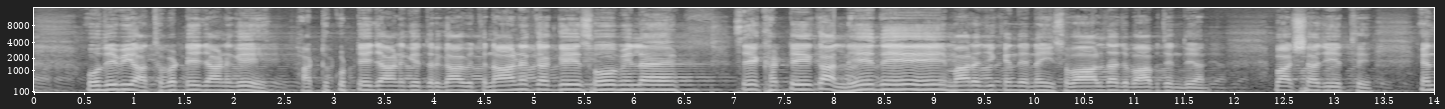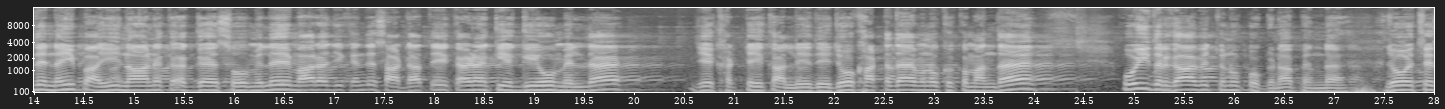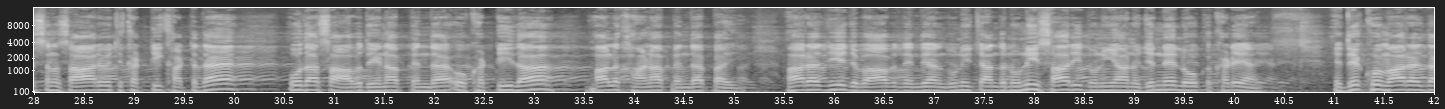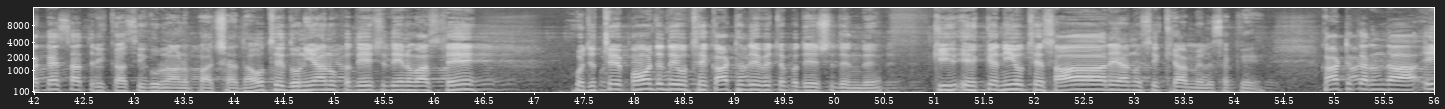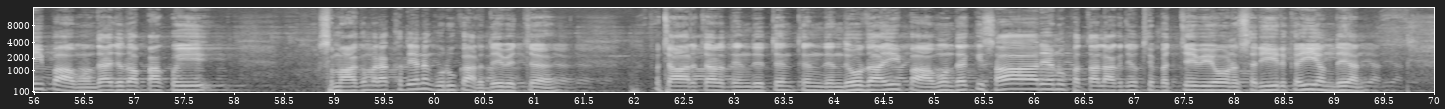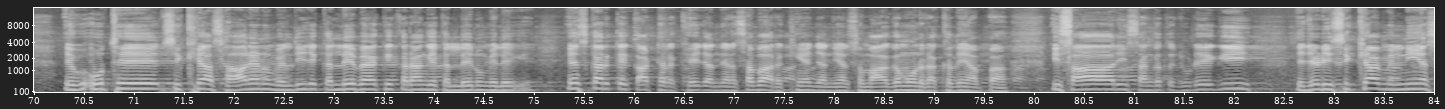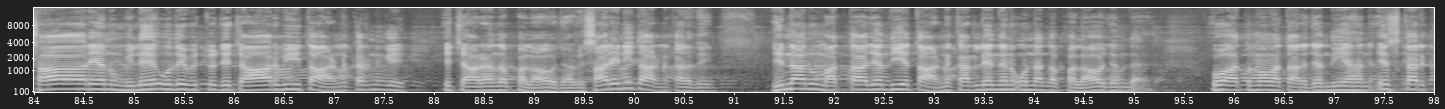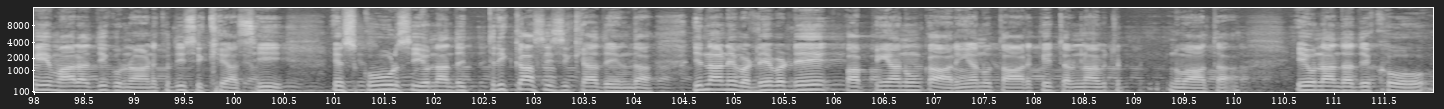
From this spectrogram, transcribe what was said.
ਉਹਦੇ ਵੀ ਹੱਥ ਵੱਡੇ ਜਾਣਗੇ ਹੱਥ ਕੁੱਟੇ ਜਾਣਗੇ, ਦਰਗਾਹ ਵਿੱਚ ਨਾਨਕ ਅੱਗੇ ਸੋ ਮਿਲੈ, ਸੇ ਖੱਟੇ ਘਾਲੇ ਦੇ। ਮਹਾਰਾਜ ਜੀ ਕਹਿੰਦੇ ਨਹੀਂ, ਸਵਾਲ ਦਾ ਜਵਾਬ ਦਿੰਦੇ ਹਨ। ਬਾਦਸ਼ਾਹ ਜੀ ਇੱਥੇ ਕਹਿੰਦੇ ਨਹੀਂ ਭਾਈ, ਨਾਨਕ ਅੱਗੇ ਸੋ ਮਿਲੇ। ਮਹਾਰਾਜ ਜੀ ਕਹਿੰਦੇ ਸਾਡਾ ਤੇ ਇਹ ਕਹਿਣਾ ਕਿ ਅੱਗੇ ਉਹ ਮਿਲਦਾ ਜੇ ਖੱਟੇ ਘਾਲੇ ਦੇ, ਜੋ ਖੱਟਦਾ ਮਨੁੱਖ ਕਮਾਉਂਦਾ ਉਹੀ ਦਰਗਾਹ ਵਿੱਚ ਉਹਨੂੰ ਭੋਗਣਾ ਪੈਂਦਾ ਜੋ ਇੱਥੇ ਸੰਸਾਰ ਵਿੱਚ ਖੱਟੀ ਖੱਟਦਾ ਉਹਦਾ ਹਿਸਾਬ ਦੇਣਾ ਪੈਂਦਾ ਉਹ ਖੱਟੀ ਦਾ ਫਲ ਖਾਣਾ ਪੈਂਦਾ ਭਾਈ। ਮਹਾਰਾਜ ਜੀ ਇਹ ਜਵਾਬ ਦਿੰਦੇ ਹਨ, ਦੁਨੀ ਚੰਦ ਨੂੰ ਨਹੀਂ, ਸਾਰੀ ਦੁਨੀਆ ਨੂੰ, ਜਿੰਨੇ ਲੋਕ ਖੜੇ ਆ ਇਹ ਦੇਖੋ ਮਹਾਰਾਜ ਦਾ ਕੈਸਾ ਤਰੀਕਾ ਸੀ ਗੁਰੂ ਨਾਨਕ ਪਾਤਸ਼ਾਹ ਦਾ। ਉੱਥੇ ਦੁਨੀਆ ਨੂੰ ਉਪਦੇਸ਼ ਦੇਣ ਵਾਸਤੇ ਉਹ ਜਿੱਥੇ ਪਹੁੰਚਦੇ, ਉੱਥੇ ਇਕੱਠ ਦੇ ਵਿੱਚ ਉਪਦੇਸ਼ ਦਿੰਦੇ। ਕਿ ਇੱਕ ਨਹੀਂ, ਉੱਥੇ ਸਾਰਿਆਂ ਨੂੰ ਸਿੱਖਿਆ ਮਿਲ ਸਕੇ। ਇਕੱਠ ਕਰਨ ਦਾ ਇਹੀ ਭਾਵ ਹੁੰਦਾ ਜਦੋਂ ਆਪਾਂ ਕੋਈ ਸਮਾਗਮ ਰੱਖਦੇ ਆ ਨਾ, ਗੁਰੂ ਘਰ ਦੇ ਵਿੱਚ, ਚਾਰ ਚਾਰ ਦਿਨ ਦੇ, ਤਿੰਨ ਤਿੰਨ ਦਿਨ ਦੇ, ਉਹਦਾ ਹੀ ਭਾਵ ਹੁੰਦਾ ਕਿ ਸਾਰਿਆਂ ਨੂੰ ਪਤਾ ਲੱਗ ਜੇ, ਉੱਥੇ ਬੱਚੇ ਵੀ ਹੋਣ, ਸਰੀਰ ਕਈ ਹੁੰਦੇ ਹਨ। ਤੇ ਉੱਥੇ ਸਿੱਖਿਆ ਸਾਰਿਆਂ ਨੂੰ ਮਿਲਦੀ, ਜੇ ਇਕੱਲੇ ਬਹਿ ਕੇ ਕਰਾਂਗੇ, ਇਕੱਲੇ ਨੂੰ ਮਿਲੇਗੀ। ਇਸ ਕਰਕੇ ਇਕੱਠ ਰੱਖੇ ਜਾਂਦੇ ਹਨ, ਸਭਾ ਰੱਖੀਆਂ ਜਾਂਦੀਆਂ ਸਮਾਗਮ ਹੁਣ ਰੱਖਦੇ ਹਾਂ ਆਪਾਂ, ਕਿ ਸਾਰੀ ਸੰਗਤ ਜੁੜੇਗੀ ਤੇ ਜਿਹੜੀ ਸਿੱਖਿਆ ਮਿਲਣੀ ਹੈ ਸਾਰਿਆਂ ਨੂੰ ਮਿਲੇ, ਉਹਦੇ ਵਿੱਚੋਂ ਜੇ ਚਾਰ ਵੀ ਧਾਰਨ ਕਰਨਗੇ ਇਹ ਚਾਰਾਂ ਦਾ ਭਲਾ ਹੋ ਜਾਵੇ। ਸਾਰੇ ਨਹੀਂ ਧਾਰਨ ਕਰਦੇ, ਜਿਨ੍ਹਾਂ ਨੂੰ ਮੱਤ ਆ ਜਾਂਦੀ ਹੈ ਧਾਰਨ ਕਰ ਲੈਂਦੇ ਨੇ, ਉਹਨਾਂ ਦਾ ਭਲਾ ਹੋ ਜਾਂਦਾ ਹੈ। ਉਹ ਆਤਮਾਵਾਂ ਤਰ ਜਾਂਦੀਆਂ ਹਨ। ਇਸ ਕਰਕੇ ਮਹਾਰਾਜ ਦੀ ਗੁਰੂ ਨਾਨਕ ਦੀ ਸਿੱਖਿਆ ਸੀ। ਇਹ ਸਕੂਲ ਸੀ, ਉਹਨਾਂ ਦੇ ਤਰੀਕਾ ਸੀ ਸਿੱਖਿਆ ਦੇਣ ਦਾ। ਜਿਨ੍ਹਾਂ ਨੇ ਵੱਡੇ ਵੱਡੇ ਪਾਪੀਆਂ ਨੂੰ, ਘਾਰੀਆਂ ਨੂੰ ਤਾਰ ਕੇ ਚਰਨਾਂ ਵਿੱਚ ਨਵਾਤਾ। ਇਹ ਉਹਨਾਂ ਦਾ ਦੇਖੋ,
